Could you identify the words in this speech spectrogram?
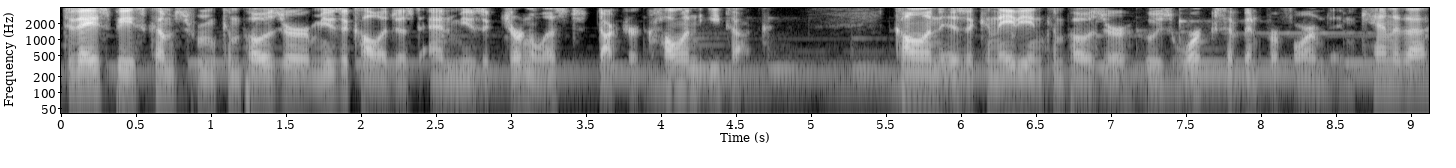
Today's piece comes from composer, musicologist, and music journalist Dr. Colin Eatock. Colin is a Canadian composer whose works have been performed in Canada,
